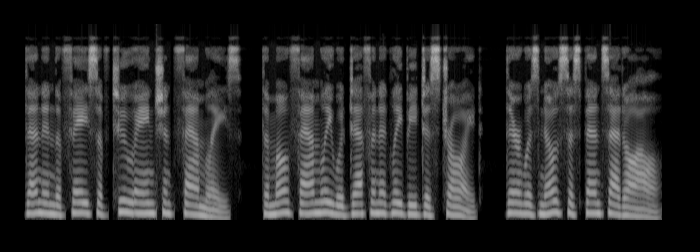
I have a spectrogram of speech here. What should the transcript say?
then in the face of two ancient families, the Mo family would definitely be destroyed. There was no suspense at all.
